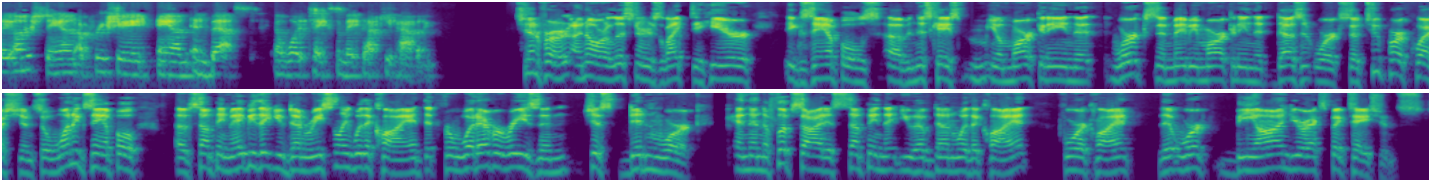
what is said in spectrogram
they understand, appreciate, and invest in what it takes to make that keep happening. Jennifer, I know our listeners like to hear examples of, in this case, you know, marketing that works and maybe marketing that doesn't work. So, two part question. So, one example of something maybe that you've done recently with a client that for whatever reason just didn't work. And then the flip side is something that you have done with a client for a client that worked beyond your expectations.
